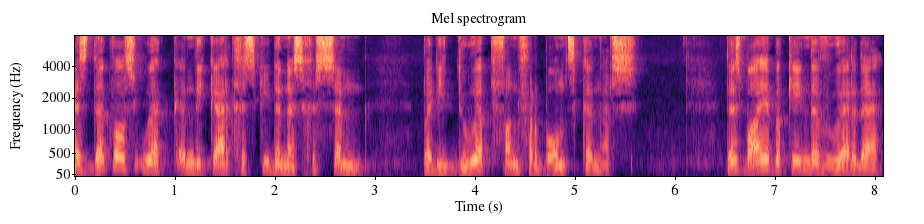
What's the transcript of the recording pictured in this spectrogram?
is dikwels ook in die kerkgeskiedenis gesing by die doop van verbondskinders. Dis baie bekende woorde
